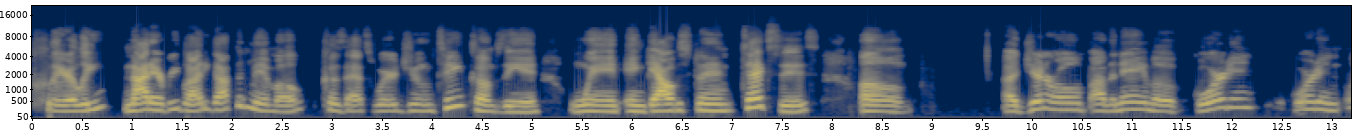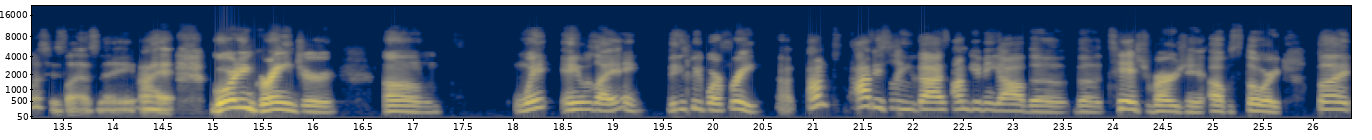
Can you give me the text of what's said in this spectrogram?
clearly, not everybody got the memo because that's where Juneteenth comes in. When in Galveston, Texas, um, a general by the name of Gordon, Gordon, what's his last name? I had Gordon Granger, um, went and he was like, "Hey, these people are free." I'm obviously you guys. I'm giving y'all the the Tish version of a story, but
